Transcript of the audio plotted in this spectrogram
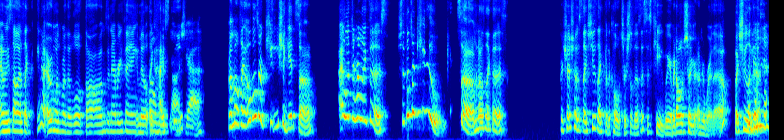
and we saw this like you know everyone's wearing the little thongs and everything in middle like oh high school. Gosh, yeah. And I was like, oh, those are cute. You should get some. I looked at her like this. She said, those are cute. Get some. And I was like this. Patricia was like, she's like for the culture. She goes, this is cute. Wear, but don't show your underwear though. But she was like,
